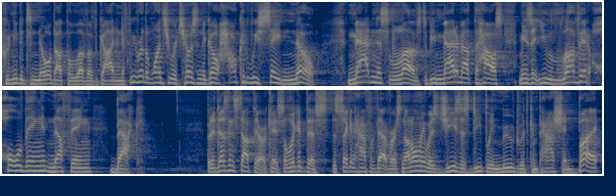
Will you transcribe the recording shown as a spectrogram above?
who needed to know about the love of God. And if we were the ones who were chosen to go, how could we say no? Madness loves. To be mad about the house means that you love it holding nothing back. But it doesn't stop there. Okay, so look at this. The second half of that verse. Not only was Jesus deeply moved with compassion, but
